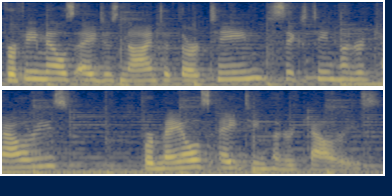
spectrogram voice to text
For females ages 9 to 13, 1,600 calories. For males, 1,800 calories.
